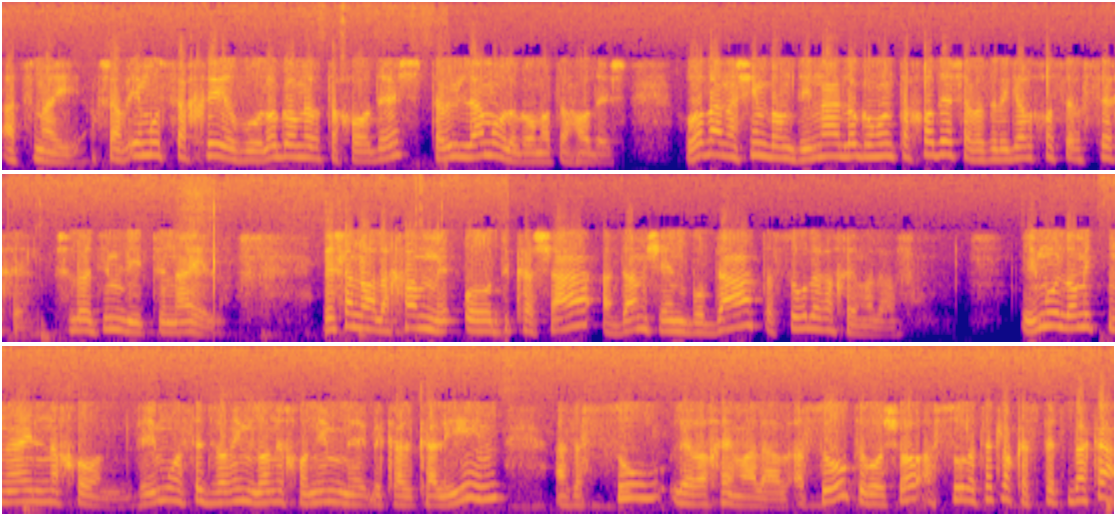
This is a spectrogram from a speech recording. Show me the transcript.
עצמאי. עכשיו, אם הוא שכיר והוא לא גומר את החודש, תלוי למה הוא לא גומר את החודש. רוב האנשים במדינה לא גומרים את החודש, אבל זה בגלל חוסר שכל, שלא יודעים להתנהל. ויש לנו הלכה מאוד קשה, אדם שאין בו דעת, אסור לרחם עליו. אם הוא לא מתנהל נכון, ואם הוא עושה דברים לא נכונים בכלכליים, אה, אז אסור לרחם עליו. אסור, פירושו, אסור לתת לו כספי צדקה.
